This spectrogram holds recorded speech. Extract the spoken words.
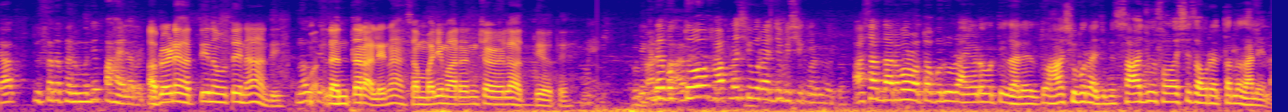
या दुसऱ्या फेरीमध्ये पाहायला आपल्याकडे हत्ती नव्हते ना आधी. नव्हते. नंतर आले ना. संभाजी महाराजांच्या वेळेला हत्ती होते. इकडे बघतो हा आपला शिवराज्याभिषेक. असा दरबार होता पूर्वी रायगडावरती झालेला तो. हा शिवराज्याभिषेक सहा जून सोळाशे चौऱ्याहत्तर ला झालेला.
